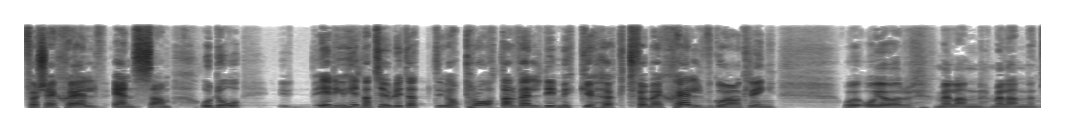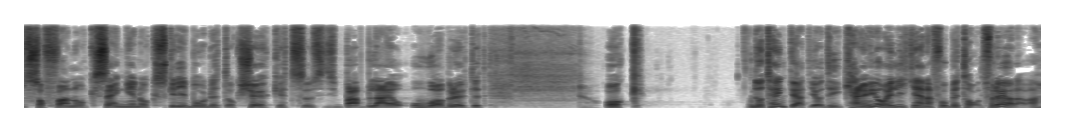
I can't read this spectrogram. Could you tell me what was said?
för sig själv, ensam. Och då är det ju helt naturligt att jag pratar väldigt mycket högt för mig själv, går jag omkring och, och gör mellan, mellan soffan och sängen och skrivbordet och köket så babblar jag oavbrutet. Och då tänkte jag att ja, det kan ju jag lika gärna få betalt för att göra. Va?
